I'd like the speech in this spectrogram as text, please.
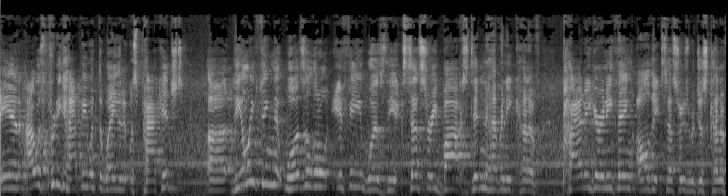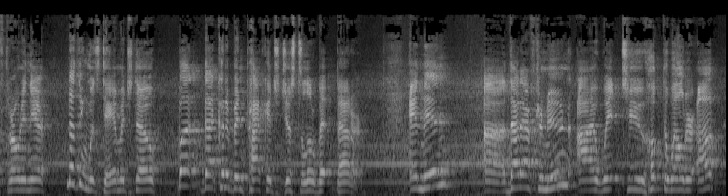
and I was pretty happy with the way that it was packaged. Uh, the only thing that was a little iffy was the accessory box didn't have any kind of padding or anything. All the accessories were just kind of thrown in there. Nothing was damaged though, but that could have been packaged just a little bit better. And then uh, that afternoon, I went to hook the welder up.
